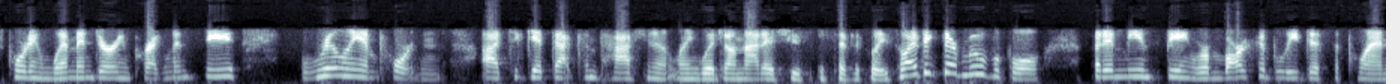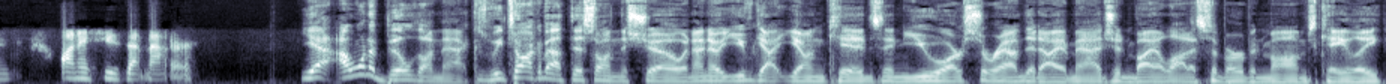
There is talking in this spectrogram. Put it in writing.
supporting women during pregnancy, really important uh, to get that compassionate language on that issue specifically. So I think they're movable, but it means being remarkably disciplined on issues that matter. Yeah, I want to build on that because we talk about this on the show, and I know you've got young kids, and you are surrounded, I imagine, by a lot of suburban moms. Kayleigh,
